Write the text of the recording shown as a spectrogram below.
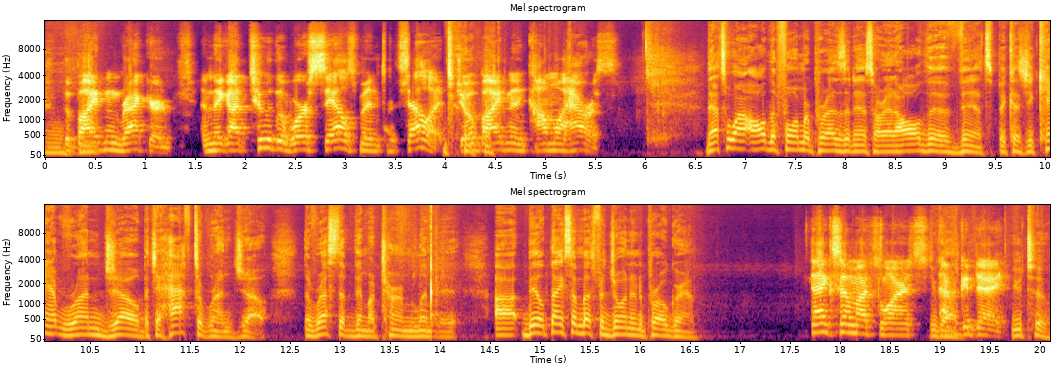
Mm-hmm. The Biden record, and they got two of the worst salesmen to sell it Joe Biden and Kamala Harris. That's why all the former presidents are at all the events because you can't run Joe, but you have to run Joe. The rest of them are term limited. Uh, Bill, thanks so much for joining the program. Thanks so much, Lawrence. You Have a good day. You too.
